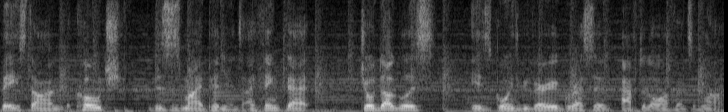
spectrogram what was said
based on the coach. This is my opinions. I think that Joe Douglas is going to be very aggressive after the offensive line.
